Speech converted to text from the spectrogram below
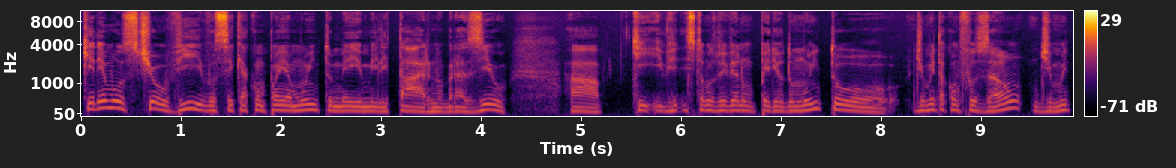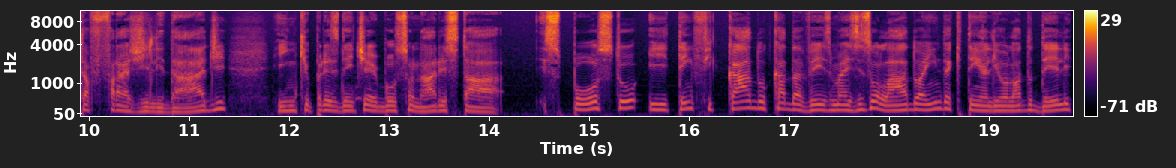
queremos te ouvir, você que acompanha muito o meio militar no Brasil. Ah, que estamos vivendo um período muito de muita confusão, de muita fragilidade, em que o presidente Jair Bolsonaro está exposto e tem ficado cada vez mais isolado, ainda que tem ali ao lado dele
